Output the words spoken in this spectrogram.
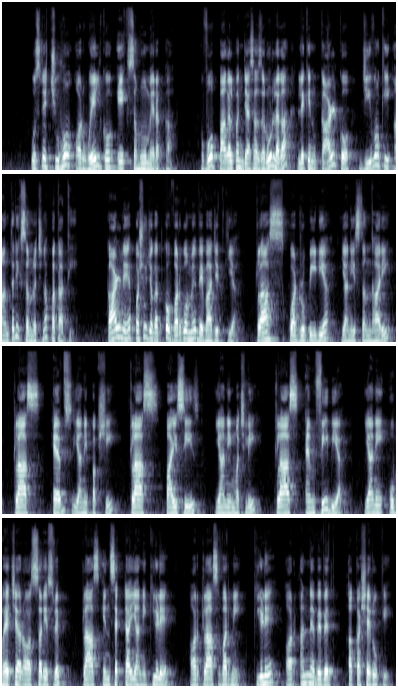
उसने चूहों और वेल को एक समूह में रखा। वो पागलपन जैसा ज़रूर लगा, लेकिन कार्ल को जीवों की आंतरिक संरचना पता थी। कार्ल ने पशु जगत को वर्गों में विभाजित किया। क्लास क्वाड्रोपीडिया, यानी स्तनधारी, क्लास एव्स, यानी पक्षी, क्लास पाइसीज, यानी मछली, क्लास एम्फीबिया, यानी उभयचर और सरिसृप, क्लास इंसेक्टा, यानी कीड़े, और क्लास वर्मी, कीड़े और अन्य विविध अकशेरों की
